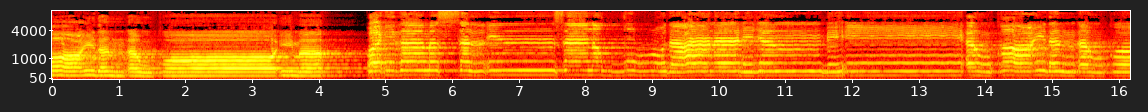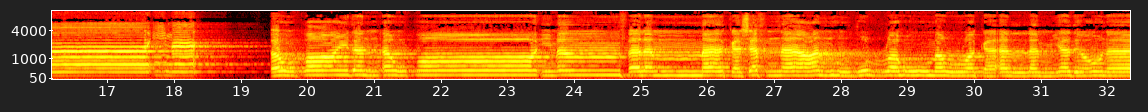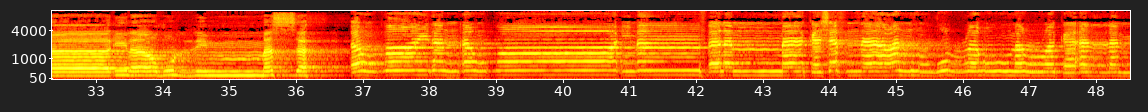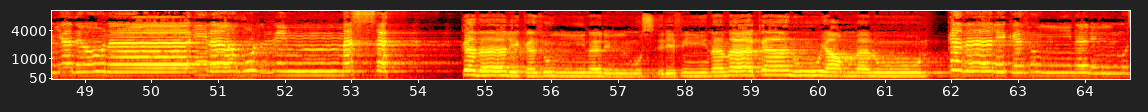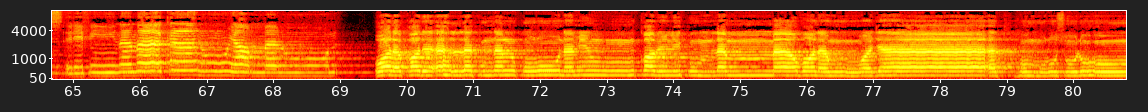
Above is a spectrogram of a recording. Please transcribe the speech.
قاعدا أو قائما. وإذا مس الإنسان الضر دعانا لجنبه أو قاعدا أو قائما. أو قاعدا أو قائما فلما كشفنا عنه ضره مر كأن لم يدعنا إلى ضر مسه أو قاعدا أو قائما فلما كشفنا عنه ضره مر كأن لم يدعنا كذلك زين للمسرفين ما كانوا يعملون. كذلك زين للمسرفين ما كانوا يعملون. ولقد أهلكنا القرون من قبلكم لما ظلموا وجاءتهم رسلهم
